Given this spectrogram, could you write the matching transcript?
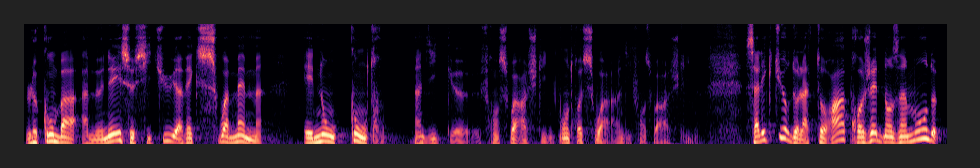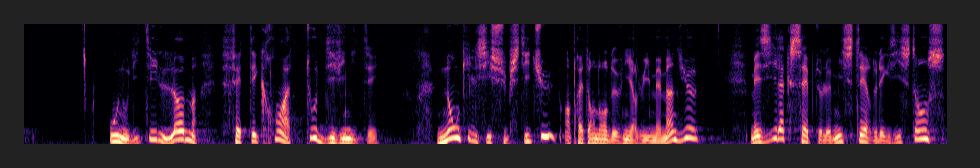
Le combat à mener se situe avec soi-même et non contre indique euh, François Racheline, contre soi, indique François Racheline. Sa lecture de la Torah projette dans un monde où, nous dit-il, l'homme fait écran à toute divinité. Non qu'il s'y substitue, en prétendant devenir lui-même un Dieu, mais il accepte le mystère de l'existence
